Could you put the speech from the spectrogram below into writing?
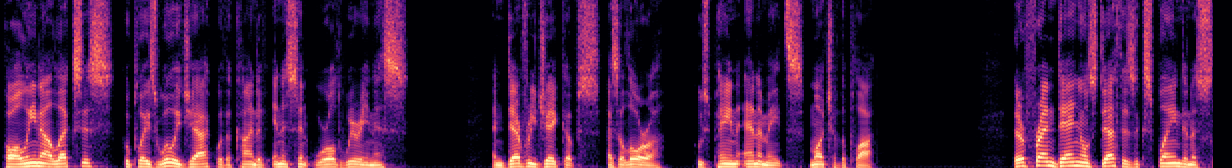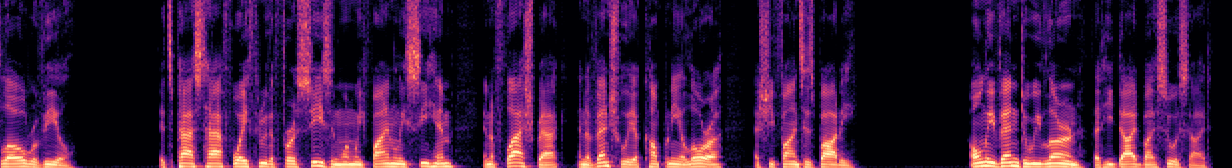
Paulina Alexis, who plays Willie Jack with a kind of innocent world weariness. And Devery Jacobs as Elora, whose pain animates much of the plot. Their friend Daniel's death is explained in a slow reveal. It's past halfway through the first season when we finally see him in a flashback and eventually accompany Elora as she finds his body. Only then do we learn that he died by suicide.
